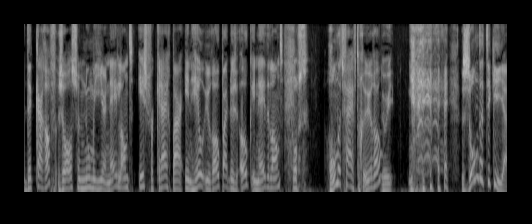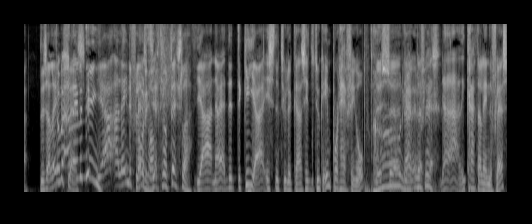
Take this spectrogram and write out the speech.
De karaf, zoals ze hem noemen hier in Nederland, is verkrijgbaar in heel Europa. Dus ook in Nederland. Kost. 150 euro. Doei. Zonder tequila. Dus alleen de fles. alleen het ding. Ja, alleen de fles. Oh, dat is echt wel Tesla. ja, nou ja, de tequila is natuurlijk, daar zit natuurlijk importheffing op. Dus die eh, krijgt alleen de fles. Mhm. Ja, die krijgt alleen de fles.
